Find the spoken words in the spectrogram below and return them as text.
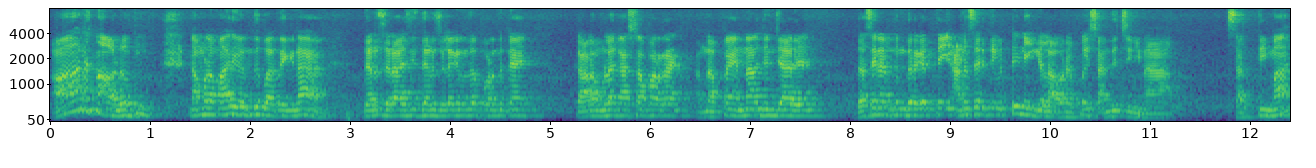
ஆனாலும் நம்மளை மாதிரி வந்து பார்த்தீங்கன்னா தனுசு ராசி தனுசு லக்னத்தில் பிறந்துட்டேன் காலமுள்ள கஷ்டப்படுறேன் அந்த அப்பா என்ன செஞ்சாரு? தசை நடத்தும் கிரகத்தை அனுசரித்து விட்டு நீங்கள் அவரை போய் சந்திச்சீங்கன்னா சத்தியமாக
